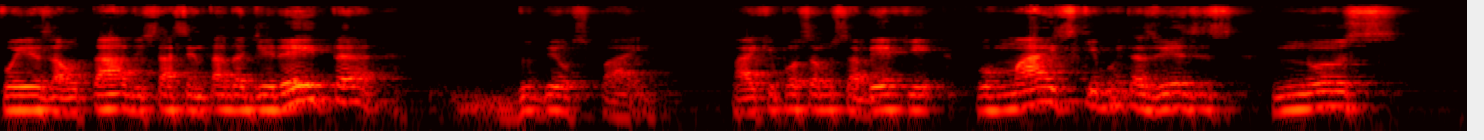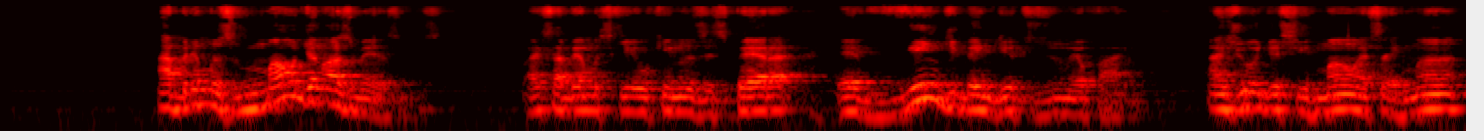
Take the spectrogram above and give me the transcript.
foi exaltado, está sentado à direita do Deus Pai. Pai, que possamos saber que, por mais que muitas vezes nos abrimos mão de nós mesmos, Pai, sabemos que o que nos espera é vinde benditos do meu Pai. Ajude esse irmão, essa irmã,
